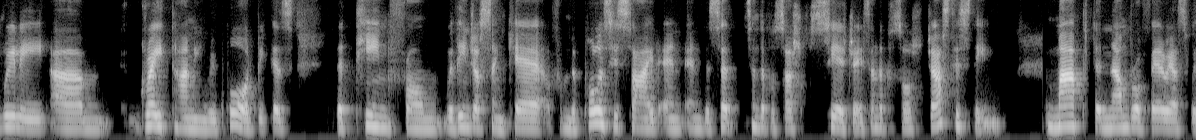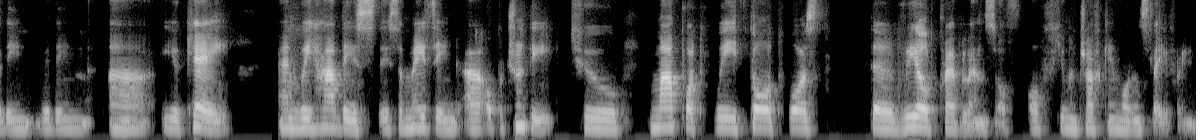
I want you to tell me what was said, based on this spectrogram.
really um, great timing report because the team from within Justice and Care from the policy side and, and the Center for Social CSJ Center for Social Justice team mapped a number of areas within within uh, UK, and we had this this amazing uh, opportunity to map what we thought was the real prevalence of, of human trafficking and modern slavery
